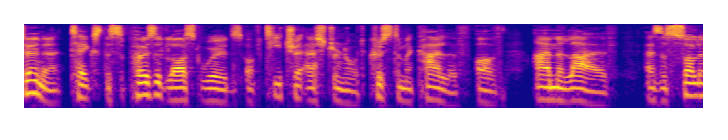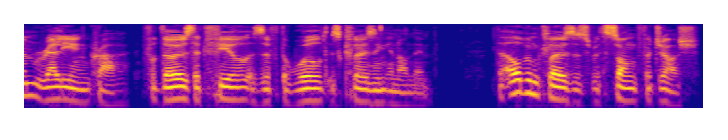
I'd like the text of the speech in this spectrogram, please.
Turner takes the supposed last words of teacher astronaut Christa McAuliffe of I'm Alive as a solemn rallying cry for those that feel as if the world is closing in on them. The album closes with Song for Josh,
